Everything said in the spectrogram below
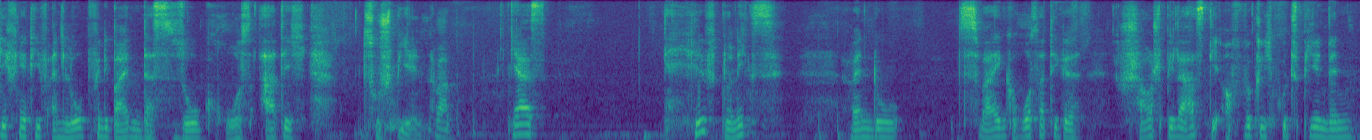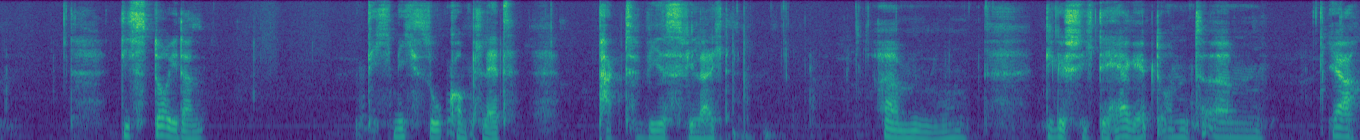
definitiv ein Lob für die beiden, das so großartig zu spielen. Aber ja, es hilft nur nichts, wenn du zwei großartige Schauspieler hast, die auch wirklich gut spielen, wenn die Story dann dich nicht so komplett packt, wie es vielleicht ähm, die Geschichte hergibt. Und ähm, ja,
